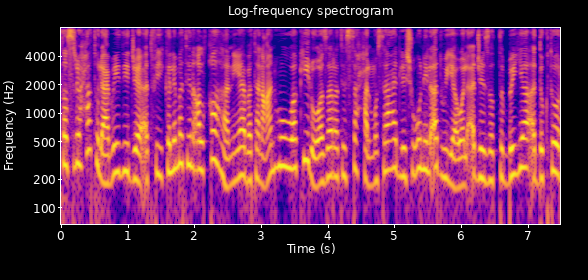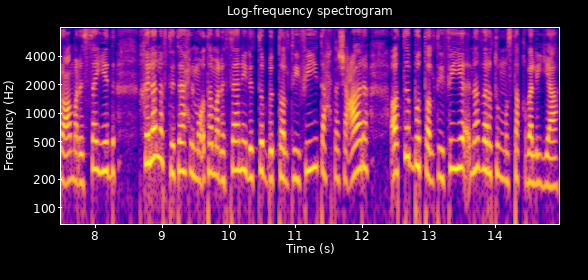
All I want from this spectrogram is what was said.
تصريحات العبيدي جاءت في كلمة ألقاها نيابة عنه وكيل وزارة الصحة المساعد لشؤون الأدوية والأجهزة الطبية الدكتور عمر السيد خلال افتتاح المؤتمر الثاني للطب التلطيفي تحت شعار الطب التلطيفي نظرة مستقبلية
